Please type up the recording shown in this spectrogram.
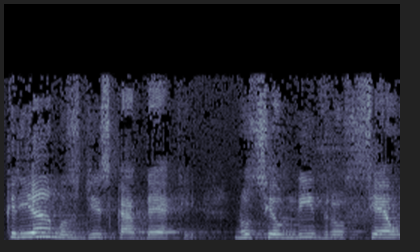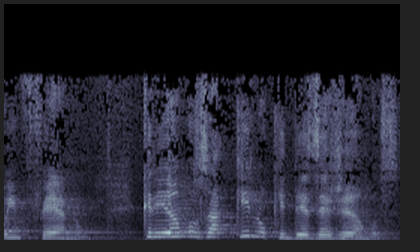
Criamos, diz Kardec, no seu livro Céu e Inferno, criamos aquilo que desejamos.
